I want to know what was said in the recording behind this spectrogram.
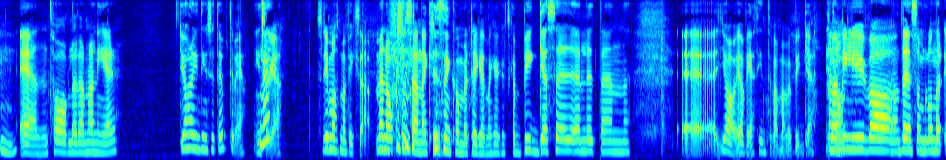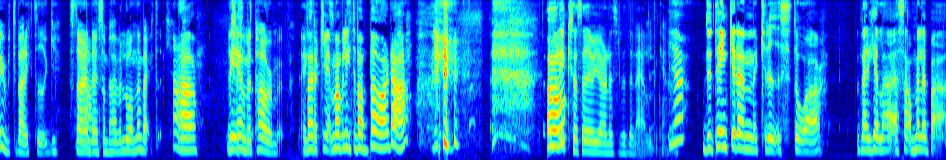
Mm. en tavla ramlar ner. Jag har ingenting att sätta upp det med, insåg Nej. jag. Så det måste man fixa. Men också sen när krisen kommer tänka att man kanske ska bygga sig en liten eh, ja, jag vet inte vad man vill bygga. Men man någon- vill ju vara någonting. den som lånar ut verktyg snarare Ja. än den som behöver låna verktyg. Ja, Det, det känns är som ett power move. Exakt. verkligen. Man vill inte vara en börda. Man vill Ja. yxa sig och göra det till en liten eld kanske. Ja. Du tänker en kris då när hela samhället bara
